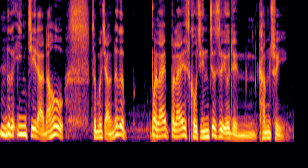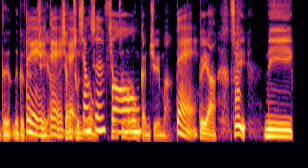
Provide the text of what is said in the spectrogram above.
那个音阶啦，然后怎么讲那个。本来本来口琴就是有点 country 的那个感觉啊，对对乡村乡村风乡村的那种感觉嘛，对，对呀、所以你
